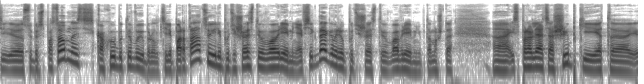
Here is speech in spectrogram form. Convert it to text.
э, суперспособность, какую бы ты выбрал? Телепортацию или путешествие во времени? Я всегда говорил путешествие во времени, потому что э, исправлять ошибки, это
